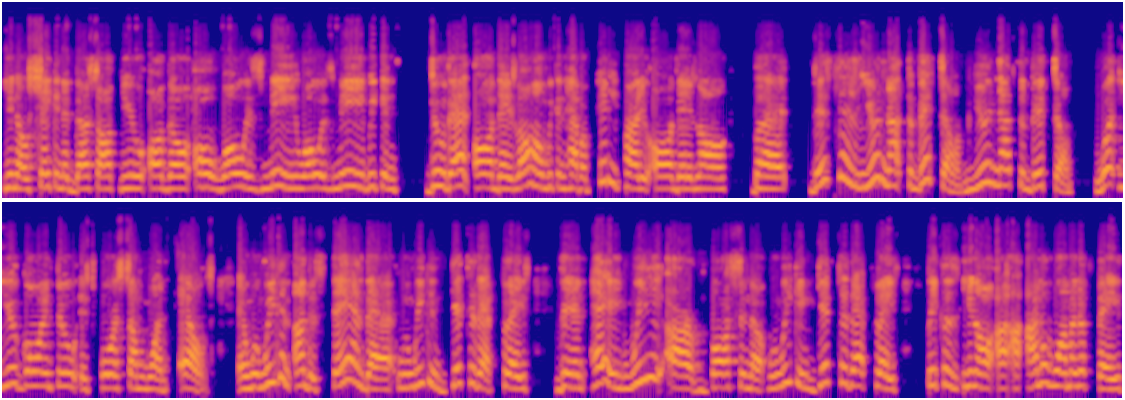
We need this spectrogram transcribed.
you know, shaking the dust off you. Although, oh, woe is me, woe is me. We can do that all day long. We can have a pity party all day long. But this is, you're not the victim. You're not the victim. What you're going through is for someone else. And when we can understand that, when we can get to that place then hey, we are bossing up. When we can get to that place, because you know, I, I'm a woman of faith,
